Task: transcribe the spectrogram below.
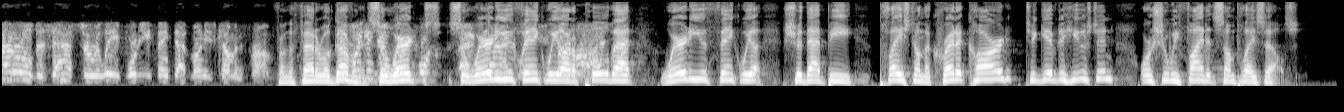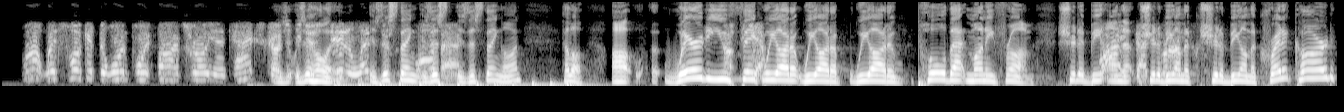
federal disaster relief, where do you think that money's coming from? From the federal government. So where, so where do you think we ought to pull that? Where do you think we should that be placed on the credit card to give to Houston, or should we find it someplace else? Well, let's look at the 1.5 trillion tax cuts. Is, is it hold Is this thing is this back. is this thing on? Hello. Uh, where do you uh, think yeah. we ought to we ought to we ought to pull that money from? Should it be right, on the should it be right. on the should it be on the credit card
